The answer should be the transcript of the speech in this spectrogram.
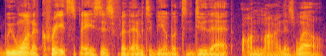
We want to create spaces for them to be able to do that online as well.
